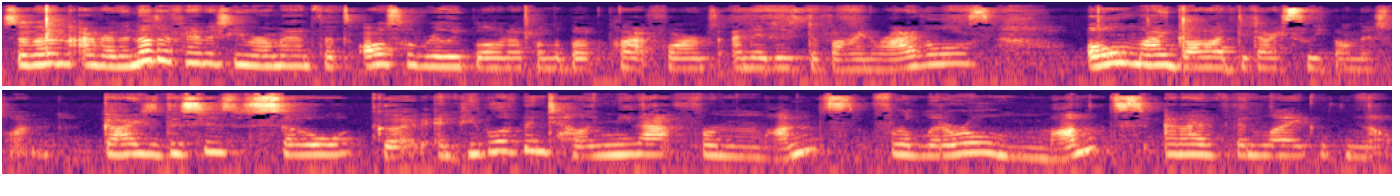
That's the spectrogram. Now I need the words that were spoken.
So then I read another fantasy romance that's also really blown up on the book platforms and it is Divine Rivals. Oh my god, did I sleep on this one. Guys, this is so good. And people have been telling me that for months, for literal months. And I've been like, no,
